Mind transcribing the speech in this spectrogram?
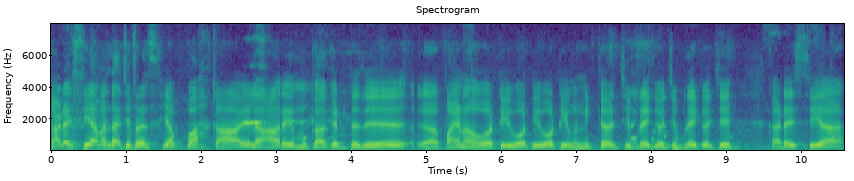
கடைசியாக வந்தாச்சு ஃப்ரெண்ட்ஸ் எப்பா காலையில் ஆறே முக்காக்கு எடுத்தது. பயணம் ஓட்டி ஓட்டி ஓட்டி இவங்க நிற்க வச்சு பிரேக் வச்சு பிரேக் வச்சு கடைசியாக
